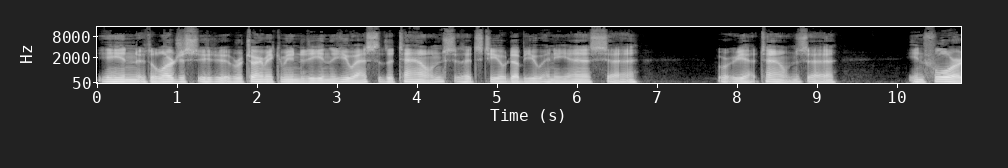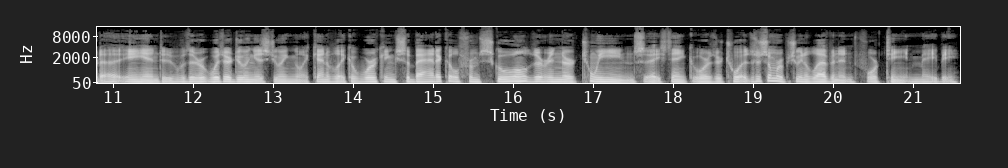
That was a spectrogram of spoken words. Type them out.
in the largest uh, retirement community in the U.S., the Townes. That's T O W N E S, uh, or yeah, Townes. Uh, in Florida, and what they're, what they're doing is doing like kind of like a working sabbatical from school. They're in their tweens, I think, or they're tw- they're somewhere between eleven and fourteen, maybe,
